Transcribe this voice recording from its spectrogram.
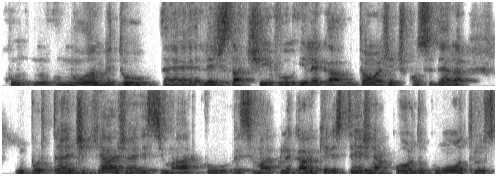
com no âmbito é, legislativo e legal. Então, a gente considera importante que haja esse marco, esse marco legal e que ele esteja em acordo com outros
